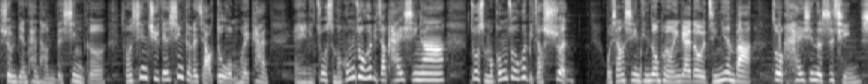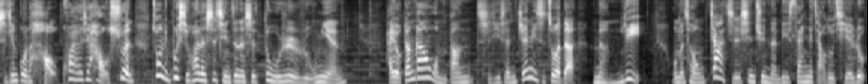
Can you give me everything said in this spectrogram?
顺便探讨你的性格。从兴趣跟性格的角度，我们会看，诶你做什么工作会比较开心啊？做什么工作会比较顺？我相信听众朋友应该都有经验吧？做开心的事情，时间过得好快，而且好顺；做你不喜欢的事情，真的是度日如年。还有刚刚我们帮实习生 Janice 做的能力，我们从价值、兴趣、能力三个角度切入。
